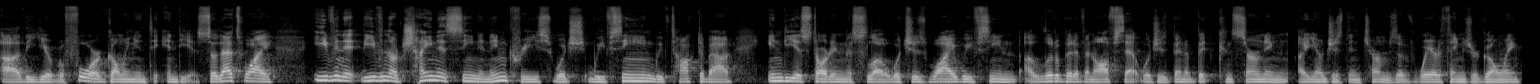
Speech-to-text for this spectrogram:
uh, the year before going into India. So that's why even it, even though China's seen an increase, which we've seen, we've talked about, India is starting to slow, which is why we've seen a little bit of an offset, which has been a bit concerning, uh, you know, just in terms of where things are going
